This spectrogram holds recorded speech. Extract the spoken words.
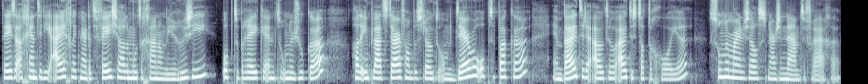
Deze agenten die eigenlijk naar dat feestje hadden moeten gaan om die ruzie op te breken en te onderzoeken, hadden in plaats daarvan besloten om Daryl op te pakken en buiten de auto uit de stad te gooien, zonder maar zelfs naar zijn naam te vragen.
